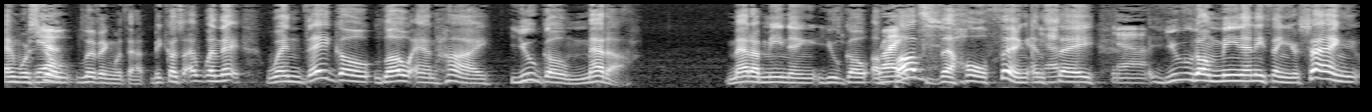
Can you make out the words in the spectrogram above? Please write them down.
and we're still Yeah. living with that because uh, when they when they go low and high, you go meta. Meta meaning you go above Right. the whole thing and Yep. say, Yeah. you don't mean anything you're saying.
